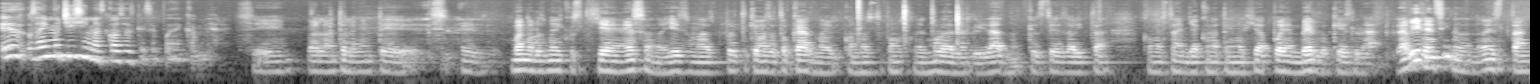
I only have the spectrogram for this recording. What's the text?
es o sea, hay muchísimas cosas que se pueden cambiar. Sí, lamentablemente, bueno, los médicos quieren eso, ¿no? Y es una parte que vamos a tocar, ¿no? Cuando nos topamos con el muro de la realidad, ¿no? Que ustedes ahorita, como están ya con la tecnología, pueden ver lo que es la, la vida en sí, ¿no? No es tan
